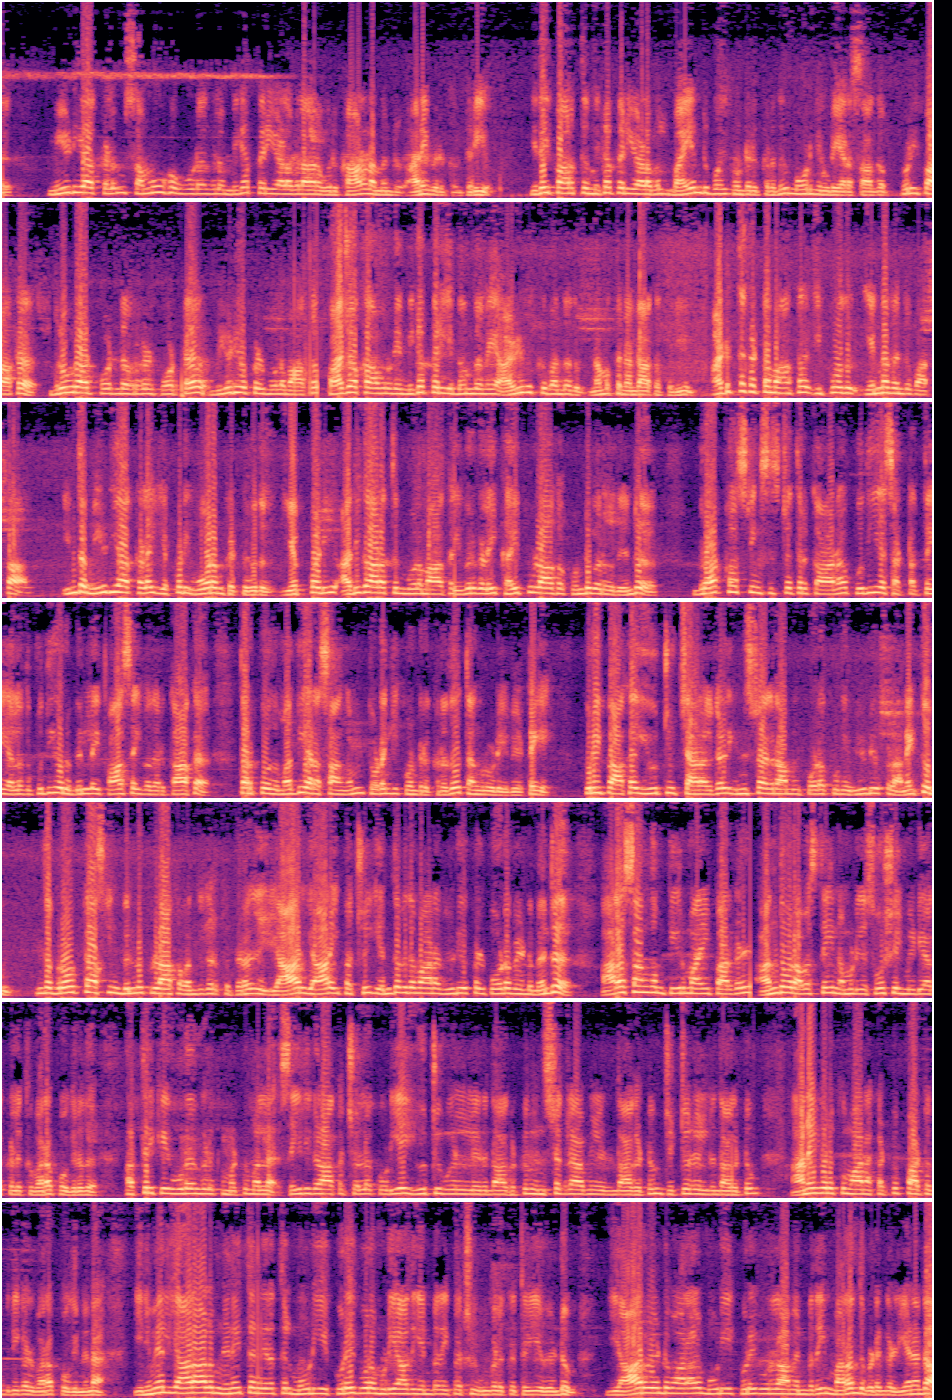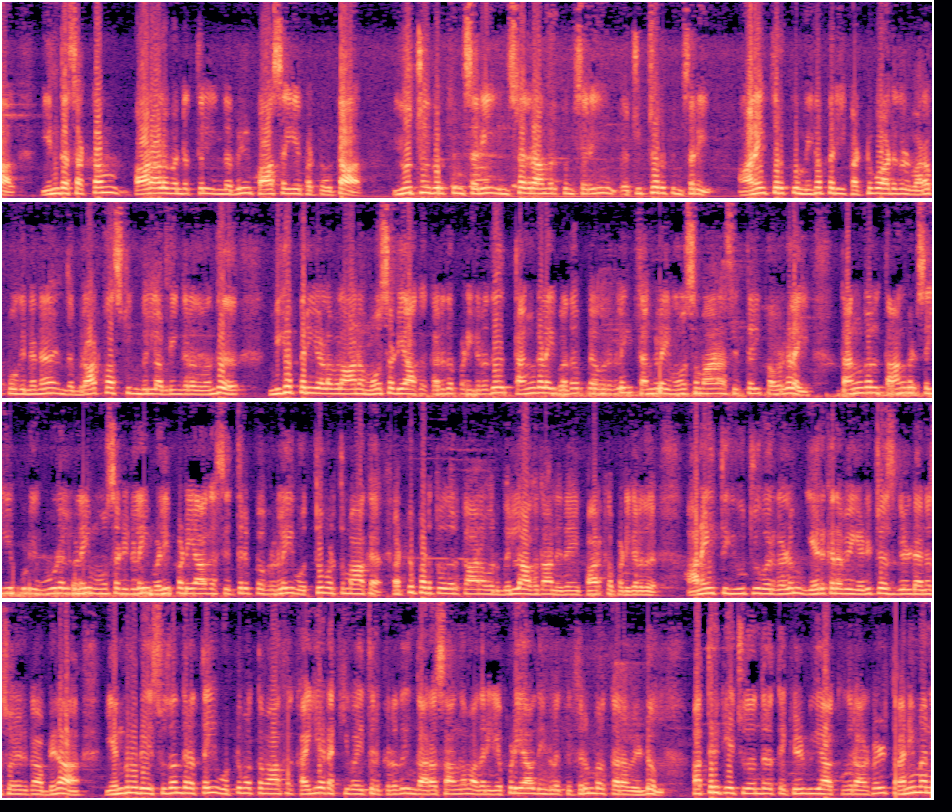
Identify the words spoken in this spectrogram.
மீடியாக்களும் சமூக ஊடகங்களும் மிகப்பெரிய அளவிலான ஒரு காரணம் என்று அனைவருக்கும் தெரியும். இதை பார்த்து மிகப்பெரிய அளவில் பயந்து போய் கொண்டிருக்கிறது மோடியினுடைய அரசாங்கம். குறிப்பாக துருவராட் போன்றவர்கள் போட்ட வீடியோக்கள் மூலமாக பாஜகவினுடைய மிகப்பெரிய பிம்பமே அழிவுக்கு வந்ததும் நமக்கு நன்றாக தெரியும். அடுத்த கட்டமாக இப்போது என்னவென்று பார்த்தால் இந்த மீடியாக்களை எப்படி ஓரம் கட்டுவது எப்படி அதிகாரத்தின் மூலமாக இவர்களை கைக்குள்ளாக கொண்டு வருவது என்று பிராட்காஸ்டிங் சிஸ்டத்திற்கான புதிய சட்டத்தை அல்லது புதிய ஒரு பில்லை பாஸ் செய்வதற்காக தற்போது மத்திய அரசாங்கம் தொடங்கி கொண்டிருக்கிறது தங்களுடைய வேட்டையை. குறிப்பாக யூடியூப் சேனல்கள் இன்ஸ்டாகிராமில் போடக்கூடிய வீடியோக்கள் அனைத்தும் இந்த புரோட்காஸ்டிங் பில்லுக்குள்ளாக வந்ததற்கு பிறகு யார் யாரை பற்றி எந்த விதமான வீடியோக்கள் போட வேண்டும் என்று அரசாங்கம் தீர்மானிப்பார்கள். அந்த ஒரு அவஸ்தை நம்முடைய சோசியல் மீடியாக்களுக்கு வரப்போகிறது. பத்திரிகை ஊடகங்களுக்கு மட்டுமல்ல செய்திகளாக சொல்லக்கூடிய யூடியூப்களில் இருந்தாகட்டும் இன்ஸ்டாகிராமில் இருந்தாகட்டும் ட்விட்டரில் இருந்தாகட்டும் அனைவருக்குமான கட்டுப்பாட்டு விதிகள் வரப்போகின்றன. இனிமேல் யாராலும் நினைத்த நேரத்தில் மோடியை குறை கூற முடியாது என்பதை பற்றி உங்களுக்கு தெரிய வேண்டும். யார் வேண்டுமானாலும் மோடியை குறை கூறலாம் என்பதை மறந்து விடுங்கள். ஏனென்றால் இந்த சட்டம் பாராளுமன்றத்தில் இந்த பில் பாஸ் செய்யப்பட்டு விட்டால் யூடியூபிற்கும் சரி இன்ஸ்டாகிராமிற்கும் சரி ட்விட்டருக்கும் சரி அனைத்திற்கும் மிகப்பெரிய கட்டுப்பாடுகள் வரப்போகின்றன. இந்த பிராட்காஸ்டிங் பில் அப்படிங்கிறது வந்து மிகப்பெரிய அளவிலான மோசடியாக கருதப்படுகிறது. தங்களை வதப்பவர்களை தங்களை மோசமான சித்தரிப்பவர்களை தங்கள் தாங்கள் செய்யக்கூடிய ஊழல்களை மோசடிகளை வெளிப்படையாக சித்தரிப்பவர்களை ஒட்டுமொத்தமாக கட்டுப்படுத்துவதற்கான ஒரு பில்லாக தான் இதை பார்க்கப்படுகிறது. அனைத்து யூடியூபர்களும் ஏற்கனவே எடிட்டர்ஸ் கில்டு என்ன சொல்லியிருக்கோம் அப்படின்னா எங்களுடைய சுதந்திரத்தை ஒட்டுமொத்தமாக கையடக்கி வைத்திருக்கிறது. இந்த அரசாங்கம் அதனை எப்படியாவது எங்களுக்கு திரும்ப தர வேண்டும். பத்திரிகை சுதந்திரத்தை கேள்வியாக்குகிறார்கள்.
